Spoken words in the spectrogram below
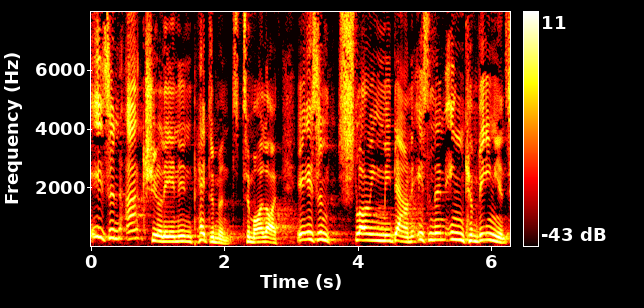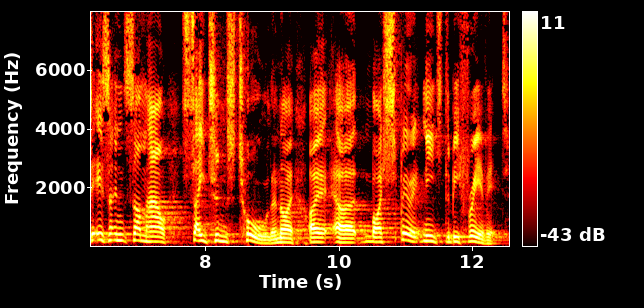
isn't actually an impediment to my life. It isn't slowing me down. It isn't an inconvenience. It isn't somehow Satan's tool and I, I, uh, my spirit needs to be free of it.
